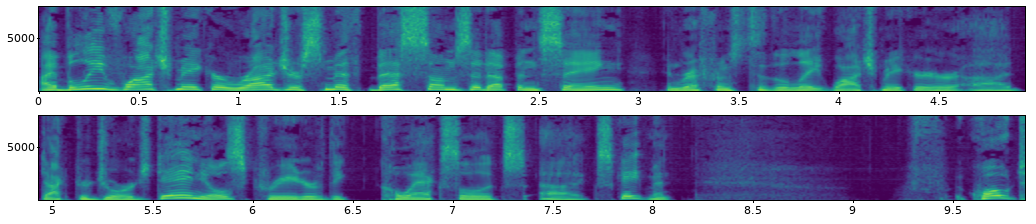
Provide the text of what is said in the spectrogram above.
I believe watchmaker Roger Smith best sums it up in saying, in reference to the late watchmaker uh, Dr. George Daniels, creator of the coaxial ex- uh, escapement, quote,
